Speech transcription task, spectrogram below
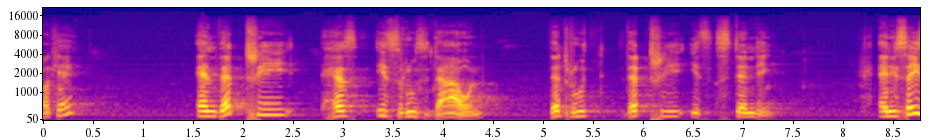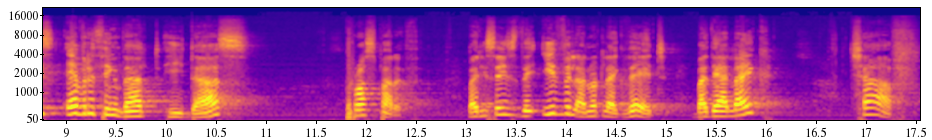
Okay? And that tree has its roots down. That root, that tree is standing. And he says everything that he does prospereth. But he says the evil are not like that, but they are like chaff,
